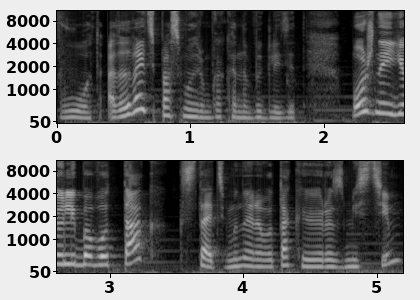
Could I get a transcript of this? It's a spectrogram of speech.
вот. А давайте посмотрим, как она выглядит. Можно ее либо вот так, кстати, мы, наверное, вот так ее разместим.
